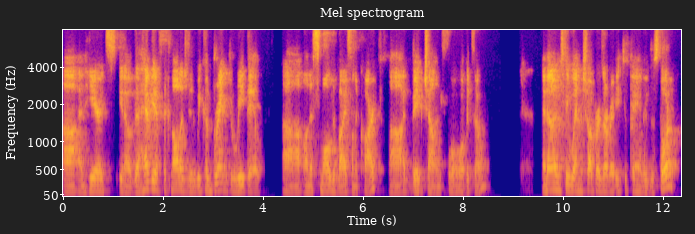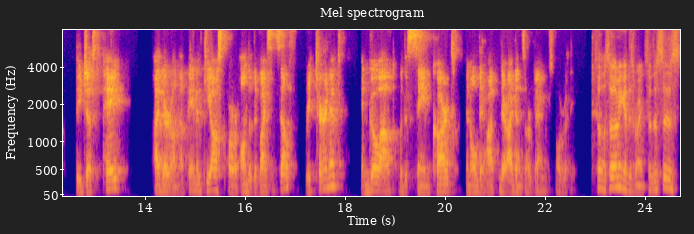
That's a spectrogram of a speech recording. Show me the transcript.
uh, and here it's you know the heaviest technology that we could bring to retail uh, on a small device on a cart, uh, a big challenge for of its own. And then obviously when shoppers are ready to pay and leave the store, they just pay either on a payment kiosk or on the device itself, return it, and go out with the same cart, and all their their items are bagged already. So so let me get this right. So this is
